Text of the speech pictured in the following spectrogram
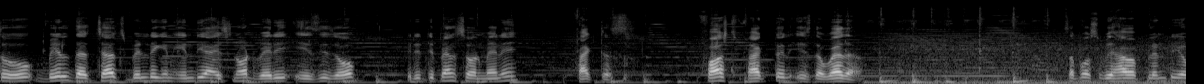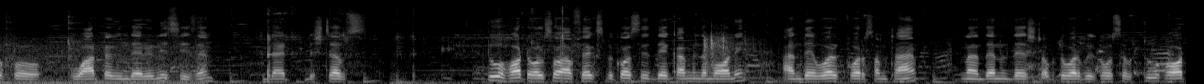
to build the church building in India is not very easy job. It depends on many factors. First factor is the weather. Suppose we have plenty of uh, water in the rainy season that disturbs. Too hot also affects because they come in the morning and they work for some time. Now then they stop to work because of too hot.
